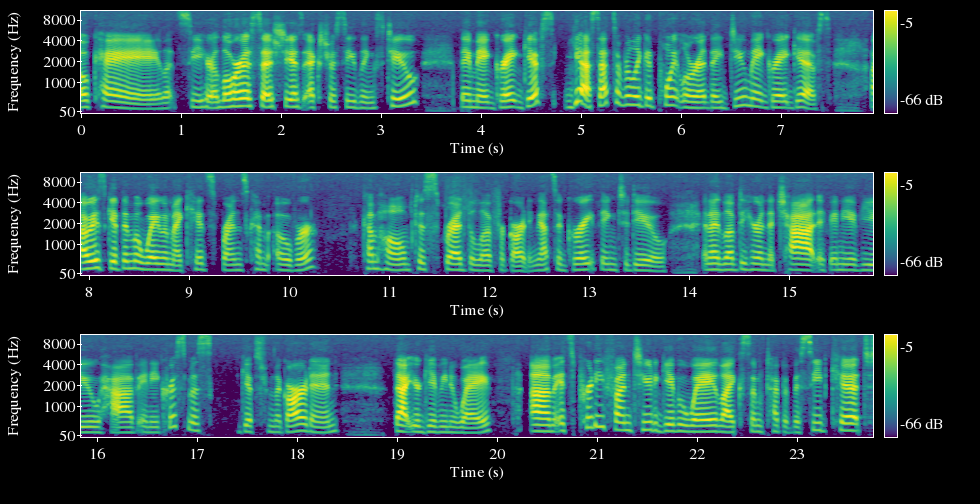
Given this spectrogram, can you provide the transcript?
Okay, let's see here. Laura says she has extra seedlings too. They make great gifts. Yes, that's a really good point, Laura. They do make great gifts. I always give them away when my kids' friends come over, come home to spread the love for gardening. That's a great thing to do. And I'd love to hear in the chat if any of you have any Christmas gifts from the garden that you're giving away. Um, it's pretty fun too to give away like some type of a seed kit.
